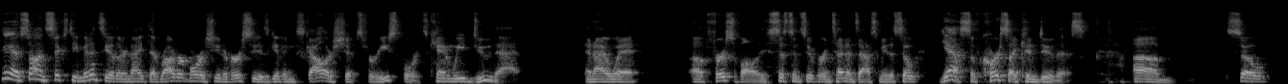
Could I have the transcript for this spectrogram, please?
"Hey, I saw in 60 Minutes the other night that Robert Morris University is giving scholarships for esports. Can we do that?" And I went, uh, first of all, the assistant superintendent's asked me this, so yes, of course I can do this. Um, so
